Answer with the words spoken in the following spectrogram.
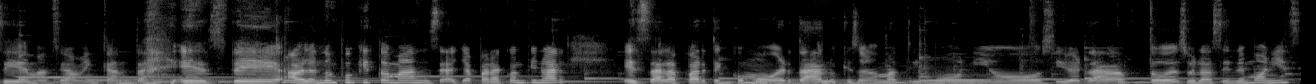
Sí, demasiado, me encanta. Este, hablando un poquito más, o sea, ya para continuar, está la parte como, ¿verdad? Lo que son los matrimonios y, ¿verdad? Todo eso, las ceremonias,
